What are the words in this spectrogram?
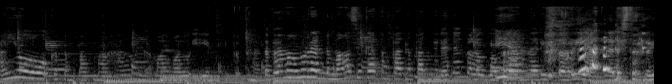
ayo ke tempat mahal nggak malu-maluin gitu tapi emang lu random banget sih kan tempat-tempat ngedate kalau gue Iya. pernah dari story ya dari story.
